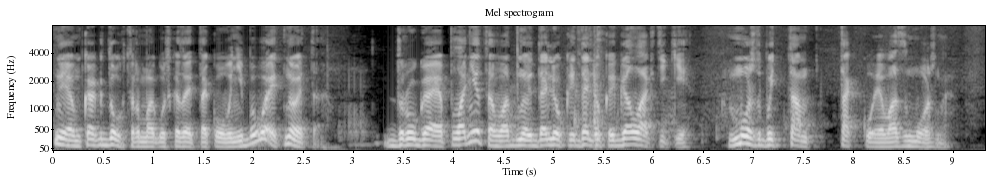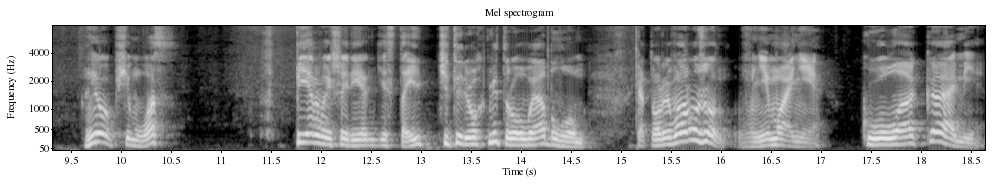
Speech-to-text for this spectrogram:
ну, я вам как доктор могу сказать, такого не бывает, но это другая планета в одной далекой-далекой галактике. Может быть, там такое возможно. И, в общем, у вас в первой шеренге стоит четырехметровый облом, который вооружен, внимание, кулаками.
